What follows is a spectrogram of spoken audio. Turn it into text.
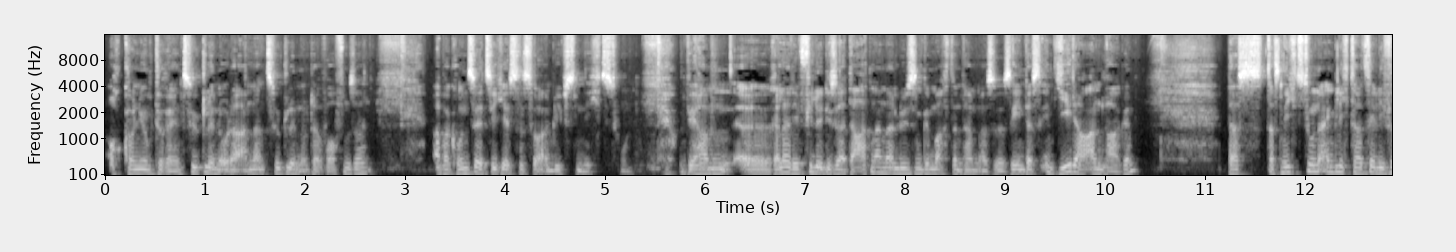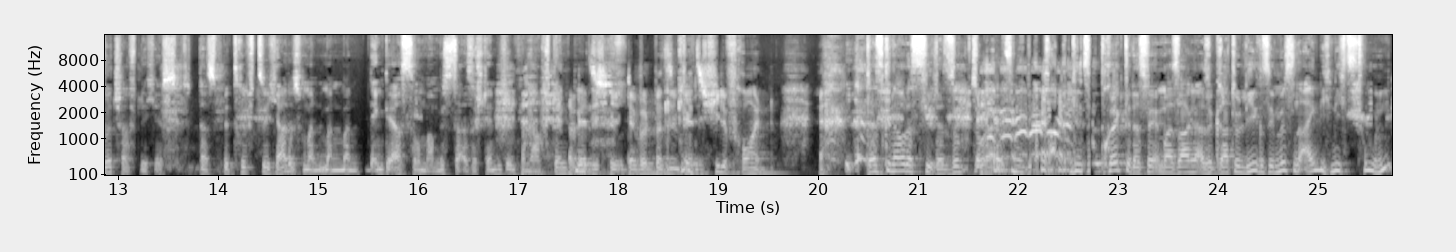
auch konjunkturellen Zyklen oder anderen Zyklen unterworfen sein. Aber grundsätzlich ist es so am liebsten nichts tun. Und wir haben äh, relativ viele dieser Datenanalysen gemacht und haben also gesehen, dass in jeder Anlage dass das Nichtstun eigentlich tatsächlich wirtschaftlich ist. Das betrifft sich, ja, das man, man, man denkt erst so, man müsste also ständig irgendwie nachdenken. Da, werden sich, da wird man, werden sich viele freuen. Ja, das ist genau das Ziel. Also so, so diese Projekte, dass wir immer sagen, also gratuliere, Sie müssen eigentlich nichts tun.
